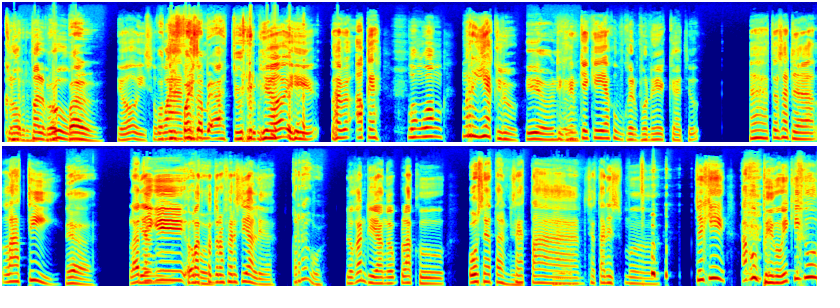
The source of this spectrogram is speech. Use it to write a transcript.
global, Bener, Bro. Global Yoi, Spotify suwanger. sampai acur Yoi. Tapi oke, wong-wong ngeriak lho Iya dengan keke aku bukan boneka, Cuk. Nah, terus ada Lati Ya Latih yang iki sempat kontroversial ya. Karena apa? Lo kan dianggap lagu Oh setan ya. setan, setanisme. Jadi aku bingung iki ku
